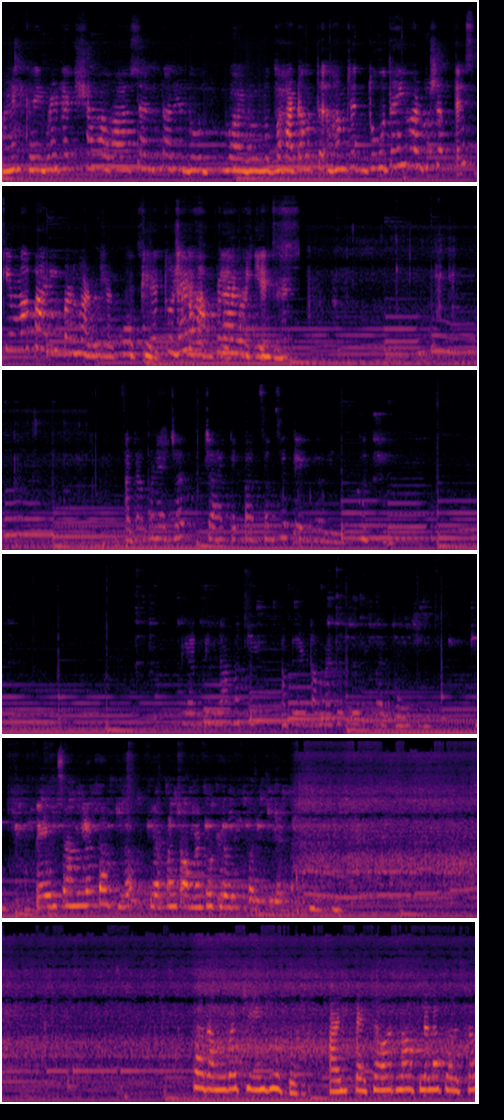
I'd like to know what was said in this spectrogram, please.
आणि क्रीमी टेक्स्चर हवा असेल तरी दूध वाढवलं तर वाढवत म्हणजे दूधही वाढू शकतेस किंवा पाणी पण वाढू शकतेस. ओके. ते तुझ्या आहे. आहे. आता आपण याच्यात चार ते पाच चमचे तेल घालूया ओके. या तेलामध्ये आपले टोमॅटो प्युरी तेल चांगलं टाकलं की आपण टोमॅटो प्युरी परतूया तर रंग चेंज होतो. आणि त्याच्यावरनं आपल्याला कळतं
